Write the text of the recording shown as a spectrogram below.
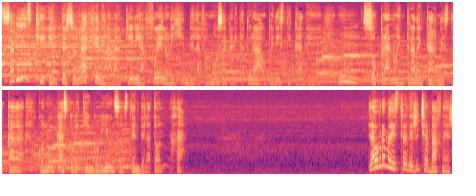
¿Sabías que el personaje de la Valquiria fue el origen de la famosa caricatura operística de un soprano entrada en carnes tocada con un casco vikingo y un sostén de latón? La obra maestra de Richard Wagner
